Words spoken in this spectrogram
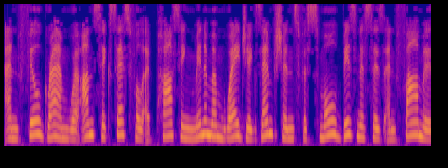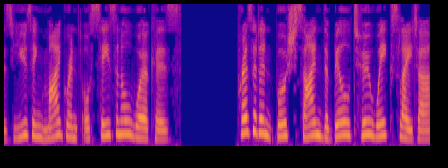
and Phil Gramm were unsuccessful at passing minimum wage exemptions for small businesses and farmers using migrant or seasonal workers. President Bush signed the bill two weeks later.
